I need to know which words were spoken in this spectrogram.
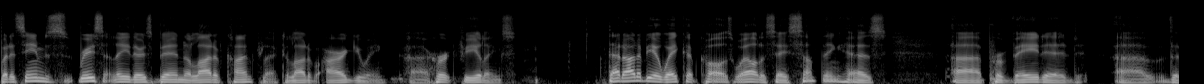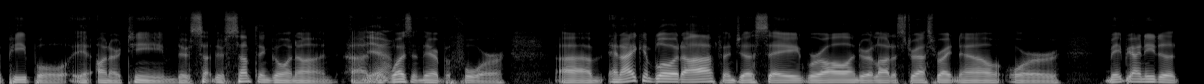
but it seems recently there's been a lot of conflict, a lot of arguing, uh, hurt feelings. That ought to be a wake up call as well to say something has uh, pervaded uh, the people on our team. There's so, there's something going on uh, Yeah. that wasn't there before. Um, and I can blow it off and just say we're all under a lot of stress right now, or maybe I need to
